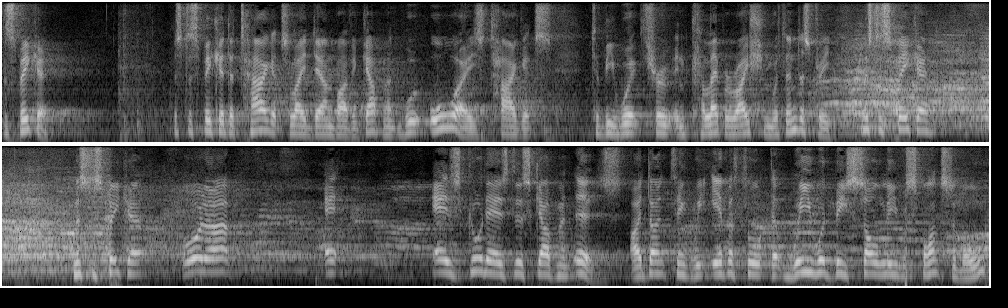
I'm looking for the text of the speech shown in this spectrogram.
Mr Speaker, Mr Speaker, the targets laid down by the government were always targets to be worked through in collaboration with industry. Mr Speaker, Mr Speaker, Order. Eh, as good as this government is, I don't think we ever thought that we would be solely responsible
